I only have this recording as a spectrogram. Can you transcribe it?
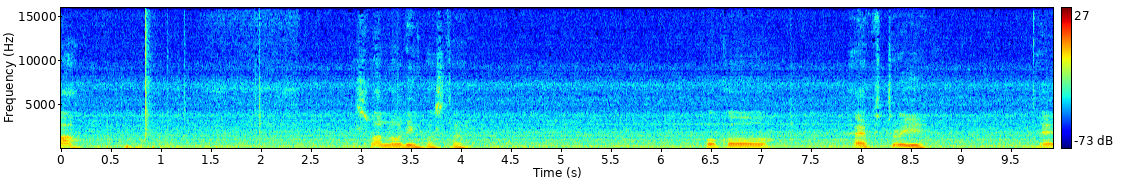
Wow. This one loading faster. Poco F3. Eh,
